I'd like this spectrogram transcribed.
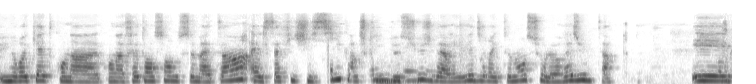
une requête qu'on a faite ensemble ce matin, elle s'affiche ici. Quand je clique dessus, je vais arriver directement sur le résultat. Et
